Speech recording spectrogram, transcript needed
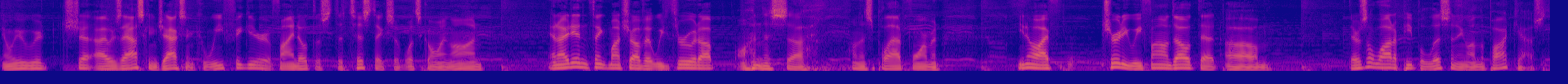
and we were. I was asking Jackson, can we figure find out the statistics of what's going on? And I didn't think much of it. We threw it up on this uh, on this platform, and you know, I Trudy, we found out that um, there's a lot of people listening on the podcast,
